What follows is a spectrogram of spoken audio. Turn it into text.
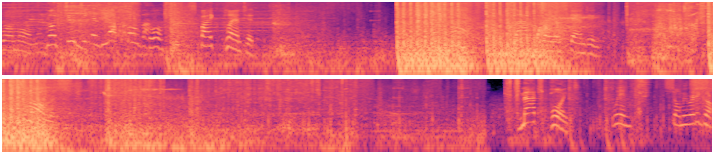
Nagawa mo. man. Your duty is not over. Spike planted. Last player standing. Flawless. Match point. Win. Show me where to go.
